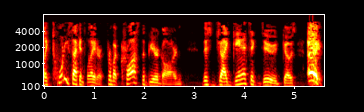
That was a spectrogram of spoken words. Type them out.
Like 20 seconds later, from across the beer garden, this gigantic dude goes, "Hey,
